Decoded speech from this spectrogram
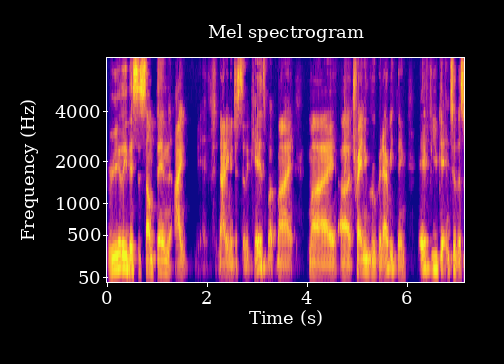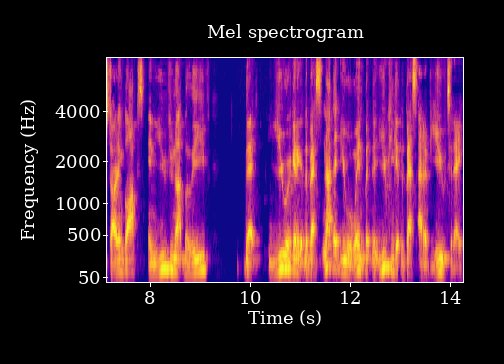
Really, this is something I, not even just to the kids, but my my uh, training group and everything. If you get into the starting blocks and you do not believe that you are going to get the best, not that you will win, but that you can get the best out of you today,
